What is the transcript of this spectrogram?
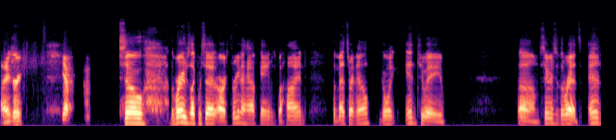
I agree. Yep. So the Braves, like we said, are three and a half games behind the Mets right now, going into a um, series of the Reds. And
